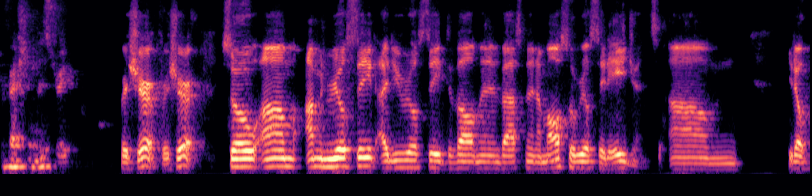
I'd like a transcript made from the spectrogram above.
professional history. For sure, for sure. So um, I'm in real estate. I do real estate development investment. I'm also a real estate agent. Um, you know,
